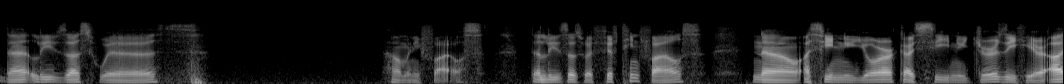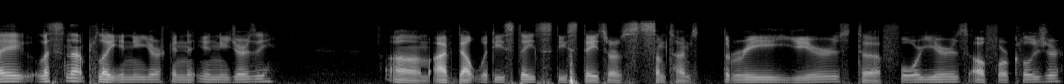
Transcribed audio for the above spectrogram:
That leaves us with how many files? That leaves us with 15 files. Now I see New York, I see New Jersey here. I let's not play in New York and in New Jersey. Um, I've dealt with these states. These states are sometimes three years to four years of foreclosure.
